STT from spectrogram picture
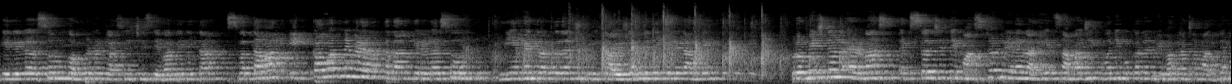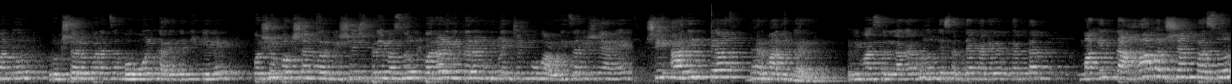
केलेलं असून कॉम्प्युटर क्लासेसची सेवा ते देतात स्वतः एकावन्न वेळा रक्तदान केलेलं असून नियमित रक्तदान शिबिराचं आयोजन त्यांनी केलेलं आहे. प्रोफेशनल ऍडव्हान्स एक्सलचे ते मास्टर ट्रेनर आहेत. सामाजिक वनीकरण विभागाच्या माध्यमातून वृक्षारोपणाचं बहुमोल कार्य त्यांनी केले. पशु पक्ष्यांवर विशेष प्रेम असून परळ वितरण ही त्यांचे खूप आवडीचा विषय आहे. श्री आदित्य धर्माधिकारी. विमा सल्लागार म्हणून ते सध्या कार्यरत करतात. मागील दहा वर्षांपासून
